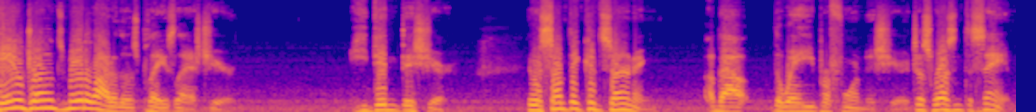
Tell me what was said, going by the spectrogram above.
Daniel Jones made a lot of those plays last year. He didn't this year. There was something concerning about the way he performed this year. It just wasn't the same.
